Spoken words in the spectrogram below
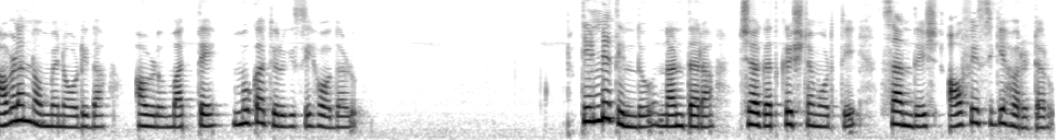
ಅವಳನ್ನೊಮ್ಮೆ ನೋಡಿದ ಅವಳು ಮತ್ತೆ ಮುಖ ತಿರುಗಿಸಿ ಹೋದಳು. ತಿಂಡಿ ತಿಂದು ನಂತರ ಜಗತ್ ಕೃಷ್ಣಮೂರ್ತಿ ಸಂದೇಶ್ ಆಫೀಸಿಗೆ ಹೊರಟರು.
